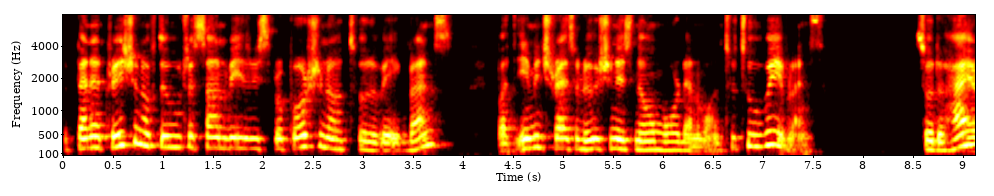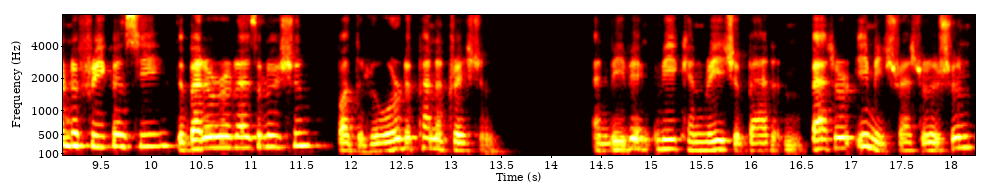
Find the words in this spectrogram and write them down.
The penetration of the ultrasound wave is proportional to the wavelengths, but image resolution is no more than one to two wavelengths. So the higher the frequency, the better the resolution, but the lower the penetration. And we, we can reach a better, better image resolution,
